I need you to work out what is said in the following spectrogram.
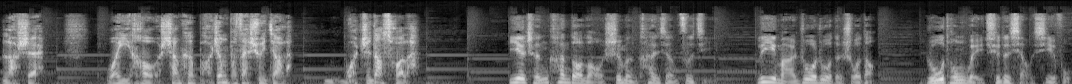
老师，我以后上课保证不再睡觉了，我知道错了。叶晨看到老师们看向自己，立马弱弱的说道，如同委屈的小媳妇。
